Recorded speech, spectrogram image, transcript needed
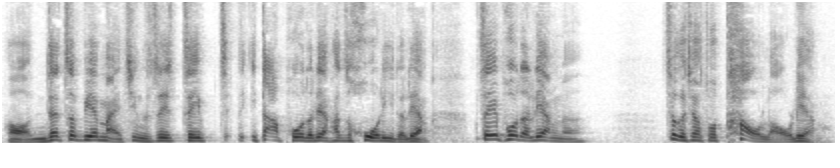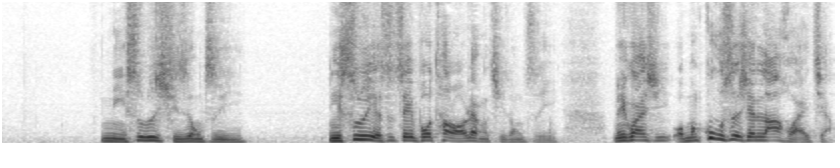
哦，你在这边买进的这这这一大波的量，它是获利的量。这一波的量呢，这个叫做套牢量。你是不是其中之一？你是不是也是这一波套牢量其中之一？没关系，我们故事先拉回来讲。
